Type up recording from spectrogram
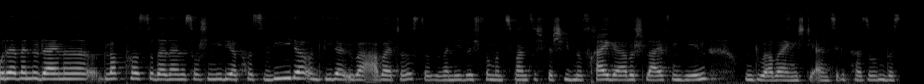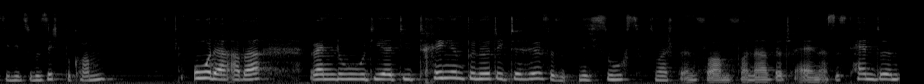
oder wenn du deine Blogposts oder deine Social Media Posts wieder und wieder überarbeitest, also wenn die durch 25 verschiedene Freigabeschleifen gehen und du aber eigentlich die einzige Person bist, die die zu Gesicht bekommen. Oder aber wenn du dir die dringend benötigte Hilfe nicht suchst, zum Beispiel in Form von einer virtuellen Assistentin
